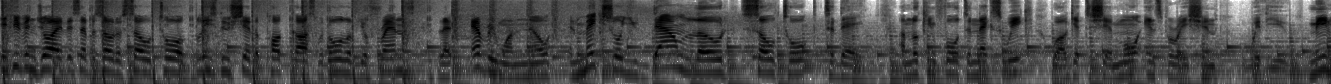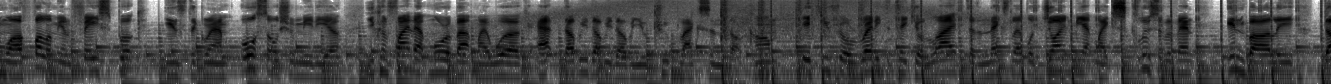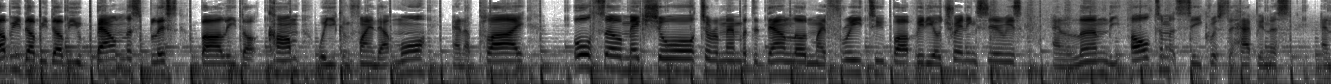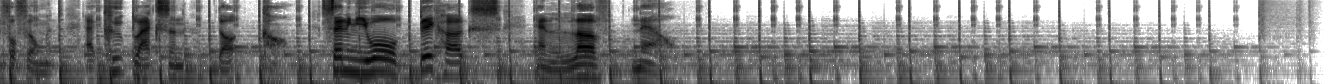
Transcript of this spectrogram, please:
If you've enjoyed this episode of Soul Talk, please do share the podcast with all of your friends. Let everyone know and make sure you download Soul Talk today. I'm looking forward to next week where I'll get to share more inspiration with you. Meanwhile, follow me on Facebook, Instagram, or social media. You can find out more about my work at www.kuteblackson.com. If you feel ready to take your life to the next level, join me at my exclusive event in Bali, www.boundlessblissbali.com, where you can find out more and apply. Also, make sure to remember to download my free two part video training series and learn the ultimate secrets to happiness and fulfillment at kuteblackson.com. Sending you all big hugs and love now.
